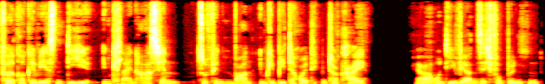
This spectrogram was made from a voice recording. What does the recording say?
Völker gewesen, die in Kleinasien zu finden waren, im Gebiet der heutigen Türkei. Ja, und die werden sich verbünden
